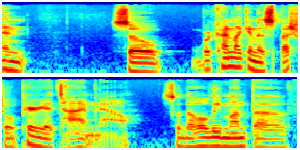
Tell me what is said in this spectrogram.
And so we're kind of like in a special period of time now. So the holy month of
